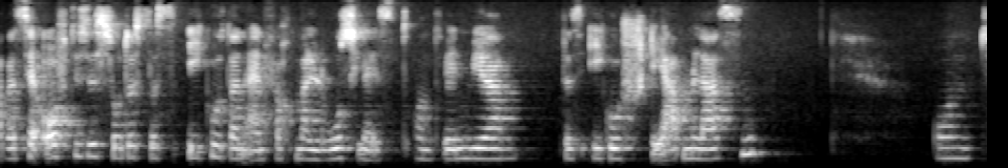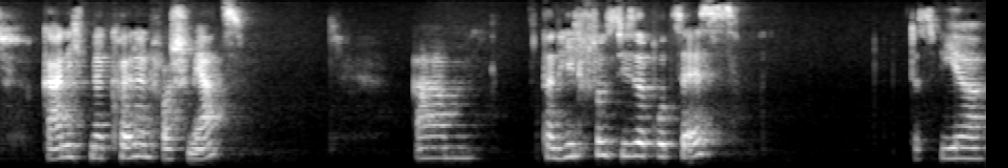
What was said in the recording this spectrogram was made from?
aber sehr oft ist es so, dass das Ego dann einfach mal loslässt. Und wenn wir das Ego sterben lassen und gar nicht mehr können vor Schmerz, ähm, dann hilft uns dieser Prozess, dass wir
